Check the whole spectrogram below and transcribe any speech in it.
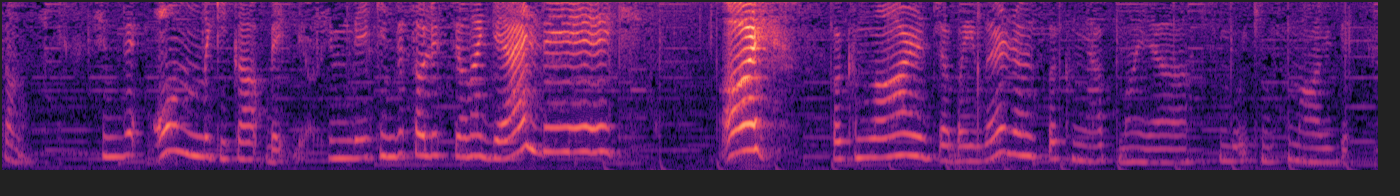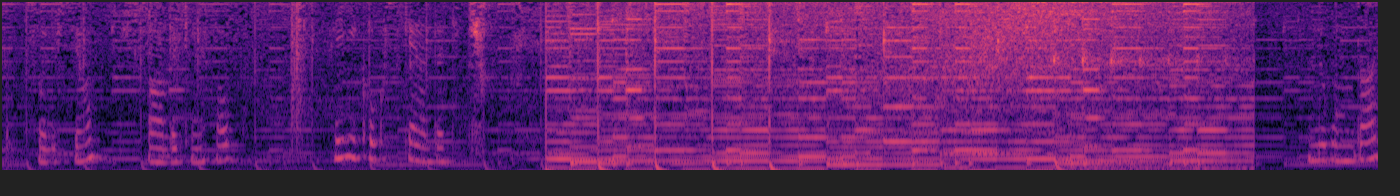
Tamam. Şimdi 10 dakika bekliyoruz. Şimdi ikinci solüsyona geldik. Ay bakımlarca bayılırız bakım yapmaya. Şimdi bu ikincisi mavi bir solüsyon. Şu sağdakini hop. Hey kokusu geldi açacağım. Şimdi bunda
